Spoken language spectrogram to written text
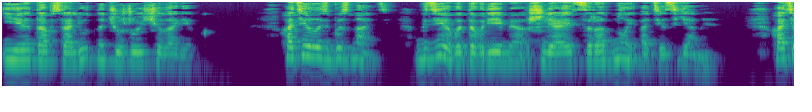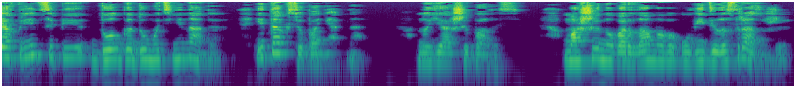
И это абсолютно чужой человек. Хотелось бы знать, где в это время шляется родной отец Яны. Хотя, в принципе, долго думать не надо. И так все понятно. Но я ошибалась. Машину Варламова увидела сразу же,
